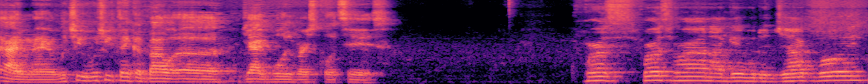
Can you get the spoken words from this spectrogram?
All right, man. What you what you think about uh Jack Boy versus Cortez? First first round, I give it a Jack Boy.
